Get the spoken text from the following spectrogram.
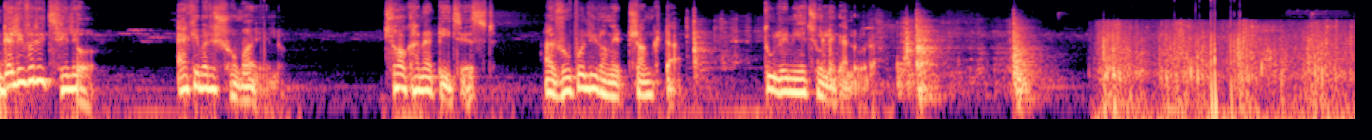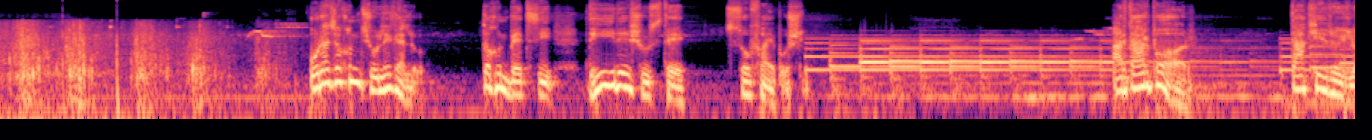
ডেলিভারি ছিল একেবারে সময় এলো। ছখানা টি চেস্ট আর রূপলি রঙের ট্রাঙ্কটা তুলে নিয়ে চলে গেল ওরা। ওরা যখন চলে গেল, তখন বেতসি ধীরে সুস্থে সোফায় বসল। আর তারপর তাকিয়ে রইল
